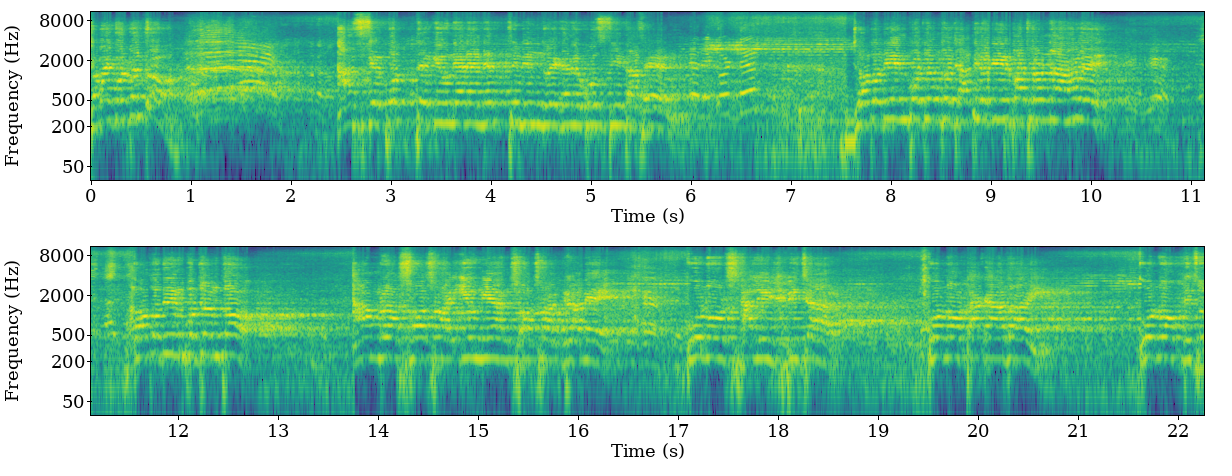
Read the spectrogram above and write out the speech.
সবাই করবেন তো? আজকে প্রত্যেক ইউনিয়নের নেতৃবৃন্দ এখানে উপস্থিত আছেন। যতদিন পর্যন্ত জাতীয় নির্বাচন না হবে ততদিন পর্যন্ত আমরা স্ব ইউনিয়ন স্ব গ্রামে কোন সালিশ বিচার, কোন টাকা আদায়, কোন কিছু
